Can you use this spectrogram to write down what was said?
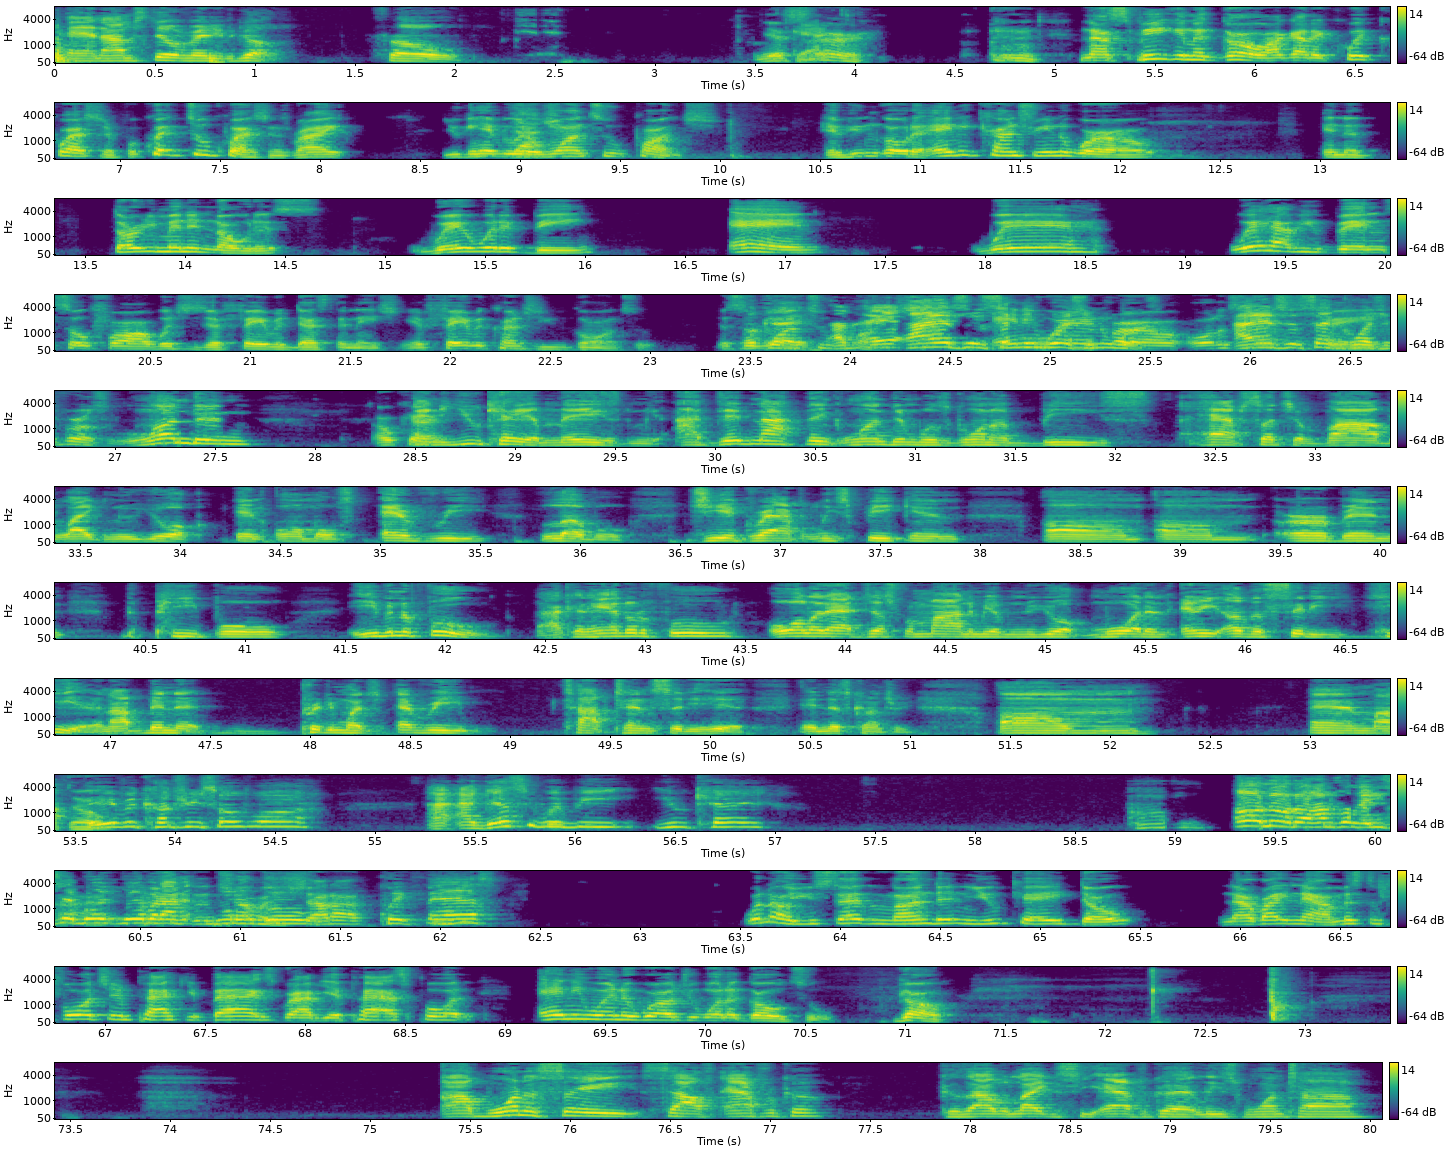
and I'm still ready to go. So. Yes, sir. now, speaking of go, I got a quick question for quick two questions, right? You can hit me gotcha. with a one two punch. If you can go to any country in the world in a 30 minute notice, where would it be? And where where have you been so far, which is your favorite destination, your favorite country you've gone to? This is okay. I, I answered the second question first. World, I answered the second question first. London Okay. And the UK amazed me. I did not think London was going to be have such a vibe like New York in almost every level, geographically speaking, um, um, urban, the people, even the food. I can handle the food. All of that just reminded me of New York more than any other city here. And I've been at pretty much every top 10 city here in this country. Um, and my favorite country so far, I, I guess it would be UK. Um, oh no, no, I'm sorry. You said where, where would I want to go? Shout out, quick, fast. Well, no, you said London, UK, dope. Now, right now, Mr. Fortune, pack your bags, grab your passport, Anywhere in the world you want to go to, go. I want to say South Africa because I would like to see Africa at least one time,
